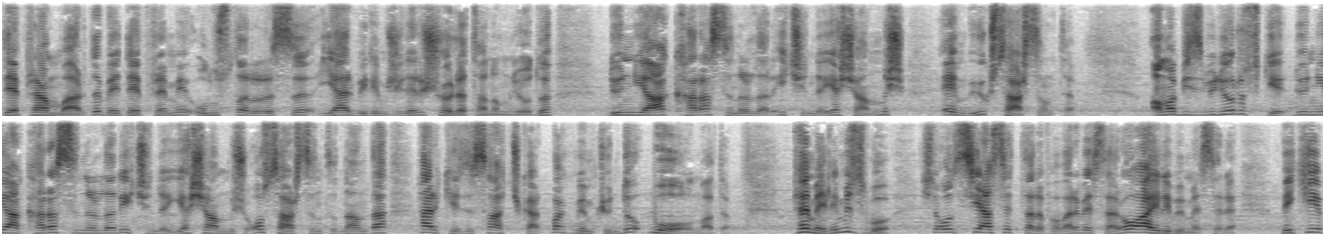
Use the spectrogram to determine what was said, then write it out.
deprem vardı ve depremi uluslararası yer bilimcileri şöyle tanımlıyordu. Dünya kara sınırları içinde yaşanmış en büyük sarsıntı. Ama biz biliyoruz ki dünya kara sınırları içinde yaşanmış o sarsıntıdan da herkesi sağ çıkartmak mümkündü. Bu olmadı. Temelimiz bu. İşte o siyaset tarafı var vesaire o ayrı bir mesele. Peki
